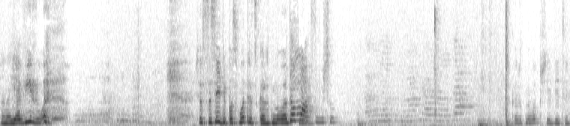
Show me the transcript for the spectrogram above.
Она, я вижу. Сейчас соседи посмотрят, скажут, ну вообще. То Макс вышел. Скажут, ну вообще, дети.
